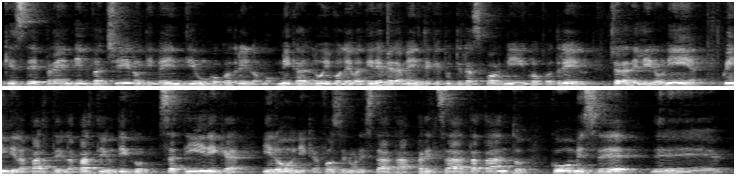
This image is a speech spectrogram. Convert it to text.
che se prendi il vaccino diventi un coccodrillo, Mo, mica lui voleva dire veramente che tu ti trasformi in coccodrillo, c'era dell'ironia, quindi la parte, la parte io dico satirica, ironica, forse non è stata apprezzata tanto come se... Eh,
